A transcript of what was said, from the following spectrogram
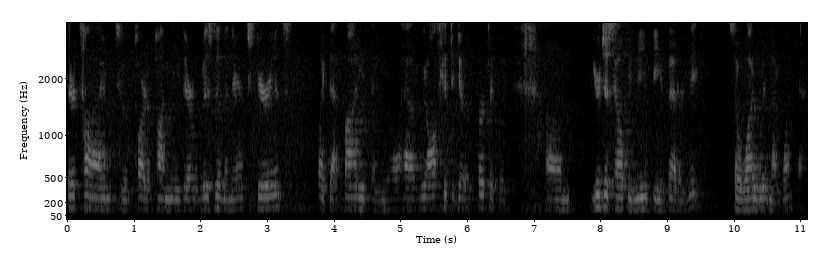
their time to impart upon me their wisdom and their experience, like that body thing, we all have, we all fit together perfectly. Um, you're just helping me be a better me. So why wouldn't I want that?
